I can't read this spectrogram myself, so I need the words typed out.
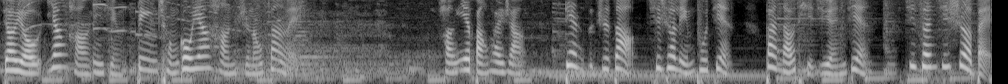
交由央行进行，并重构央行职能范围。行业板块上。电子制造、汽车零部件、半导体及元件、计算机设备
